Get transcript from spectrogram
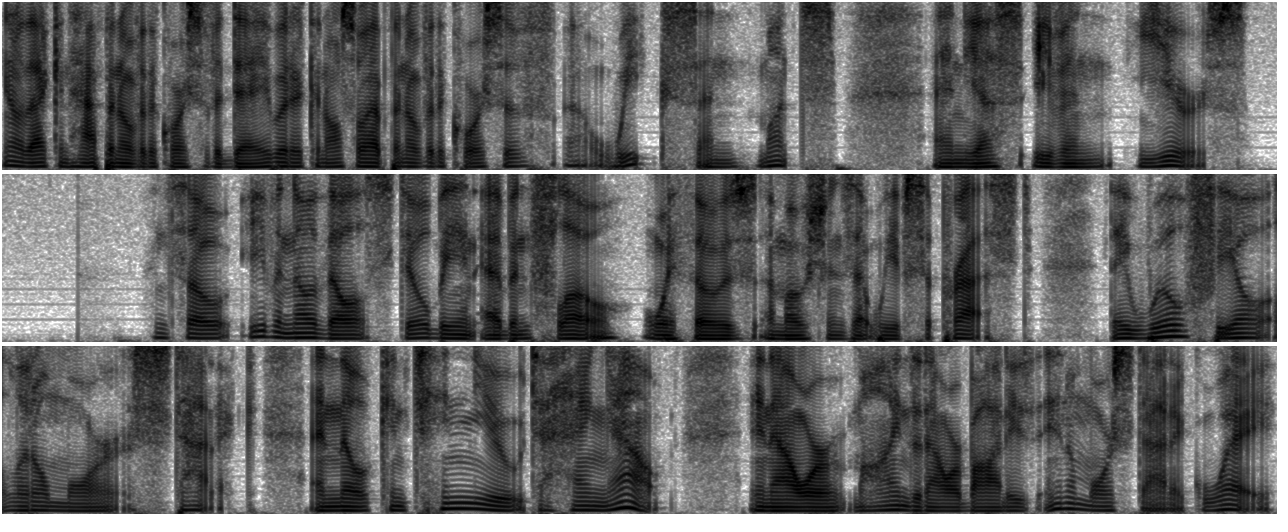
you know, that can happen over the course of a day, but it can also happen over the course of uh, weeks and months, and yes, even years. And so, even though there'll still be an ebb and flow with those emotions that we've suppressed, they will feel a little more static and they'll continue to hang out in our minds and our bodies in a more static way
